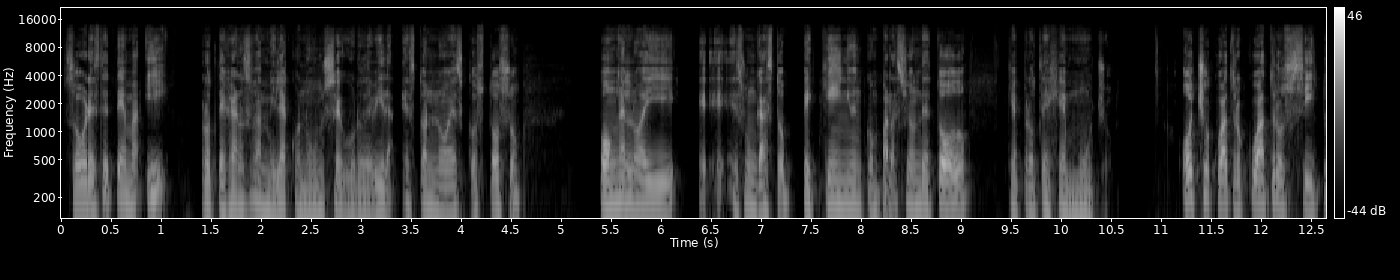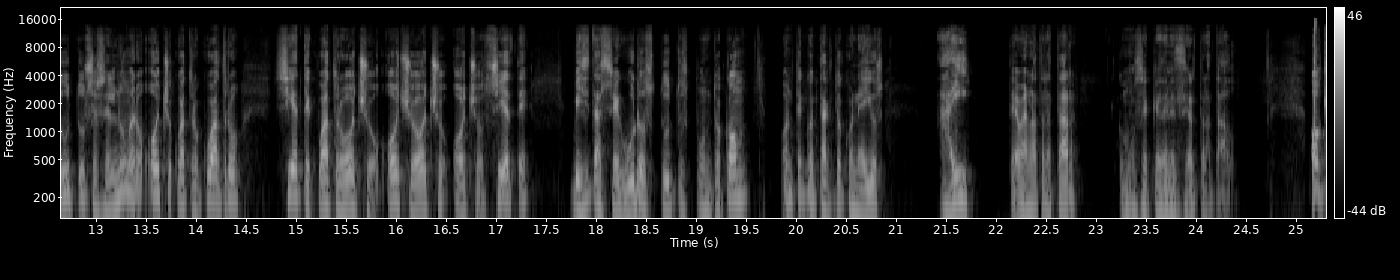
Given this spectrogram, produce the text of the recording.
sobre este tema y proteger a su familia con un seguro de vida. Esto no es costoso. Pónganlo ahí. E, e, es un gasto pequeño en comparación de todo que protege mucho. 844-SITUTUS es el número 844-748-8887. Visita segurostutus.com. Ponte en contacto con ellos ahí te van a tratar como sé que debe ser tratado. Ok,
